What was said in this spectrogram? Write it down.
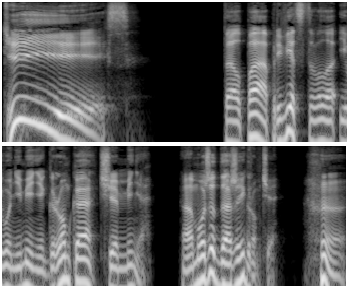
Стикс! Толпа приветствовала его не менее громко, чем меня. А может, даже и громче. Хм,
